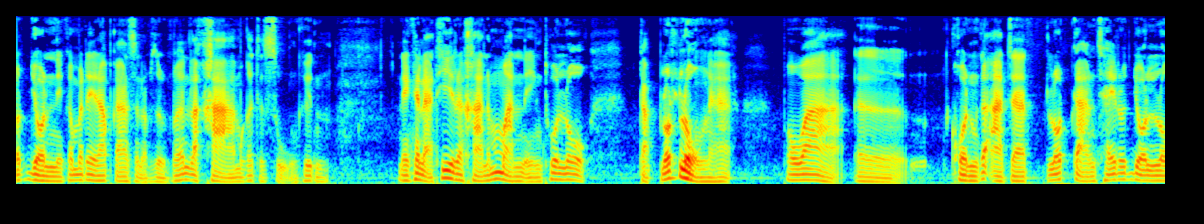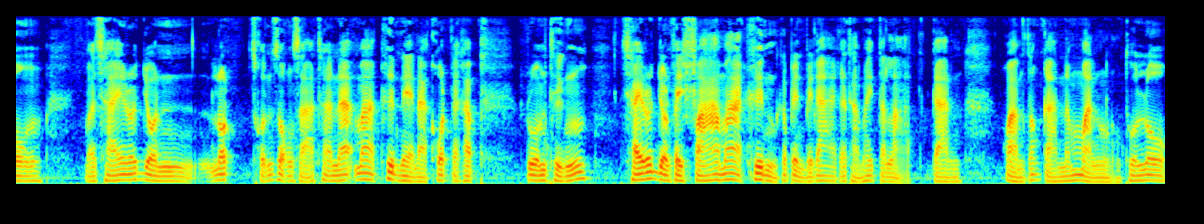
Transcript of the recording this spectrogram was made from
รถยนต์เนี่ยก็ไม่ได้รับการสนับสนุนเพราะฉะนั้นราคามันก็จะสูงขึ้น ในขณะที่ราคาน้ำมันเองทั่วโลกกับลดลงนะฮะเพราะว่า คนก็อาจจะลดการใช้รถยนต์ลง มาใช้รถยนต์รถขนส่งสาธารณะมากขึ้นในอนาคตนะครับ รวมถึงใช้รถยนต์ไฟฟ้ามากขึ้นก็เป็นไปได้ก็ทำให้ตลาดการความต้องการน้ำมันของทั่วโลก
